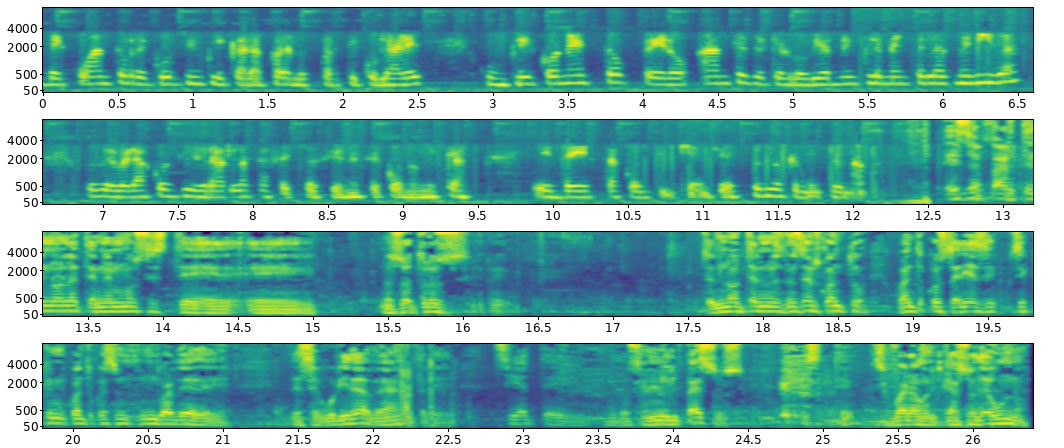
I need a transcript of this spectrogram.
de cuánto recurso implicará para los particulares cumplir con esto, pero antes de que el gobierno implemente las medidas, pues deberá considerar las afectaciones económicas eh, de esta contingencia. Esto es lo que mencionaba. Esa parte no la tenemos este nosotros eh, no, tenemos, no sabemos cuánto, cuánto costaría, sé, que cuánto cuesta un, guardia de, seguridad, entre 7 y 12 mil pesos, este, si fuera el caso de uno.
